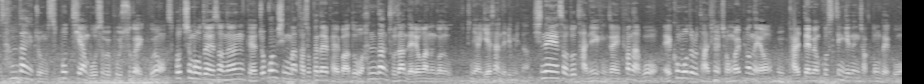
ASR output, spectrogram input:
어, 상당히 좀 스포티한 모습을 볼 수가 있고요. 스포츠 모드에서는 그냥 조금씩만 가속 페달 밟아도 한 단 두단 내려가는 건 그냥 예산일입니다. 시내에서도 다니기 굉장히 편하고 에코 모드로 다니면 정말 편해요. 발 떼면 코스팅 기능 작동되고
